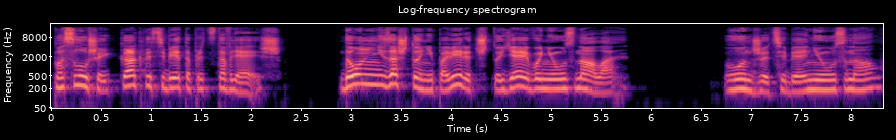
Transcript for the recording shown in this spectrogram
Послушай, как ты себе это представляешь? Да он ни за что не поверит, что я его не узнала. Он же тебя не узнал.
